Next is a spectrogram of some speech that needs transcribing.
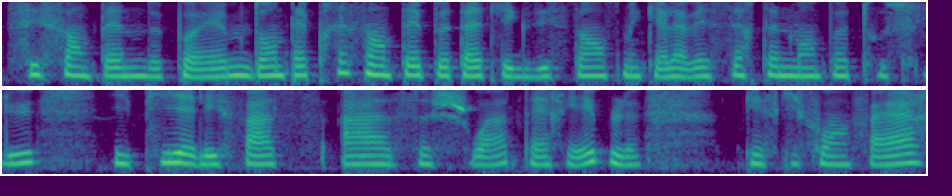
ces centaines de poèmes dont elle pressentait peut-être l'existence mais qu'elle avait certainement pas tous lus. Et puis elle est face à ce choix terrible. Qu'est-ce qu'il faut en faire?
